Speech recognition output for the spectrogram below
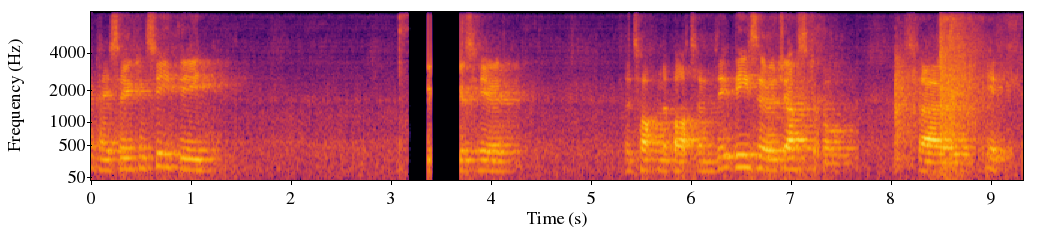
Okay, so you can see the here, the top and the bottom. These are adjustable, so if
